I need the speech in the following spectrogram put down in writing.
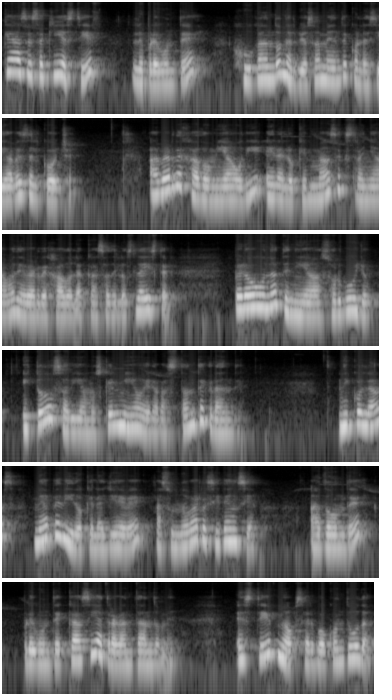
¿Qué haces aquí, Steve? le pregunté, jugando nerviosamente con las llaves del coche. Haber dejado mi Audi era lo que más extrañaba de haber dejado la casa de los Leicester, pero una tenía su orgullo, y todos sabíamos que el mío era bastante grande. Nicolás me ha pedido que la lleve a su nueva residencia. ¿A dónde? pregunté casi atragantándome. Steve me observó con duda.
